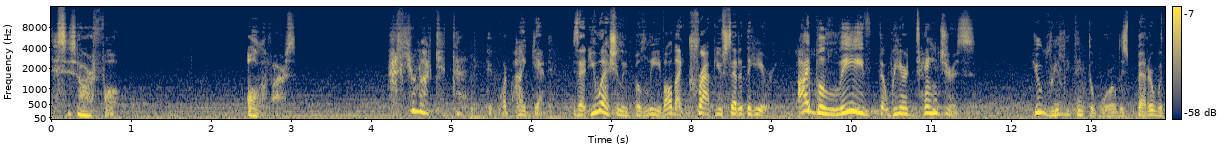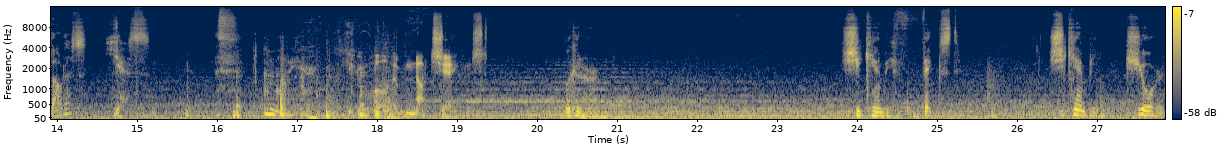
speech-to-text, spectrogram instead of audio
This is our fault. All of ours. How do you not get that? What I get is that you actually believe all that crap you said at the hearing. I believe that we are dangerous. You really think the world is better without us? Yes. I'm out of here. You all have not changed. Look at her. She can't be fixed. She can't be cured.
